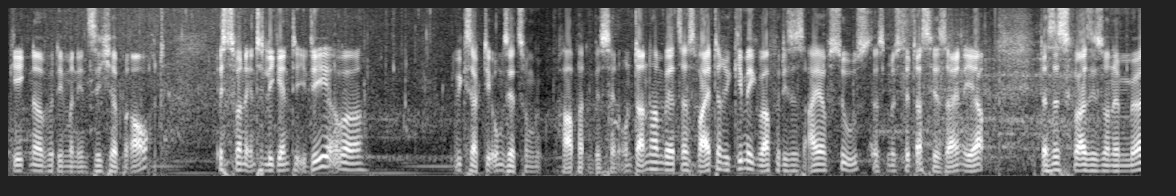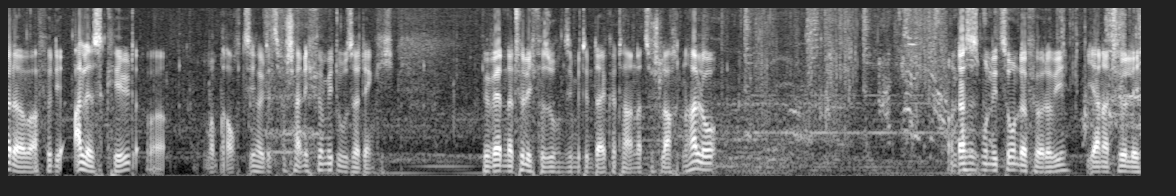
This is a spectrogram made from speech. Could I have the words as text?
Gegner, für die man ihn sicher braucht. Ist zwar eine intelligente Idee, aber wie gesagt, die Umsetzung hapert ein bisschen. Und dann haben wir jetzt als weitere Gimmickwaffe dieses Eye of Zeus. Das müsste das hier sein, ja. Das ist quasi so eine Mörderwaffe, die alles killt, aber man braucht sie halt jetzt wahrscheinlich für Medusa, denke ich. Wir werden natürlich versuchen, sie mit dem Daikatana zu schlachten. Hallo. Und das ist Munition dafür, oder wie? Ja, natürlich.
